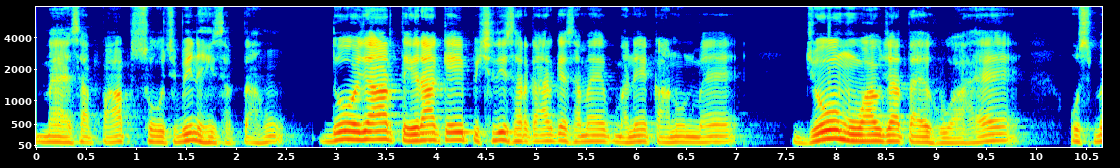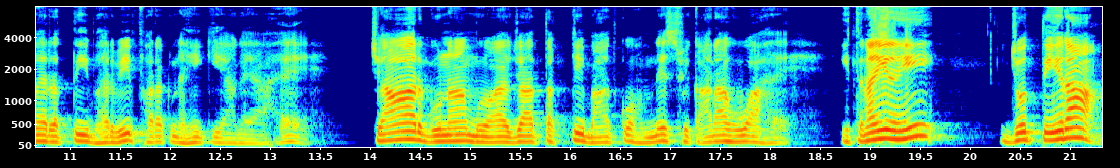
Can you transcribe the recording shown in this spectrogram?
मैं ऐसा पाप सोच भी नहीं सकता हूँ। 2013 के पिछली सरकार के समय बने कानून में जो मुआवजा तय हुआ है, उसमें रत्ती भर भी फ़र्क नहीं किया गया है। चार गुना मुआवजा तक की बात को हमने स्वीकारा हुआ है। इतना ही नहीं, जो तेरह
